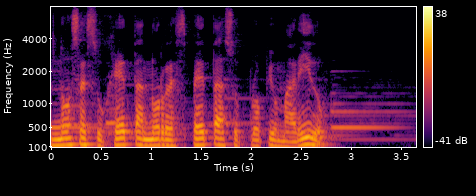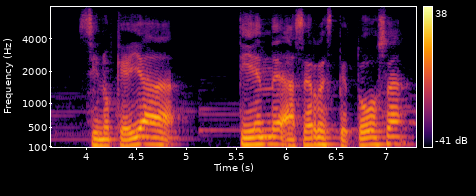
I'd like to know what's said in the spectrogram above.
no se sujeta, no respeta a su propio marido, sino que ella tiende a ser respetuosa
